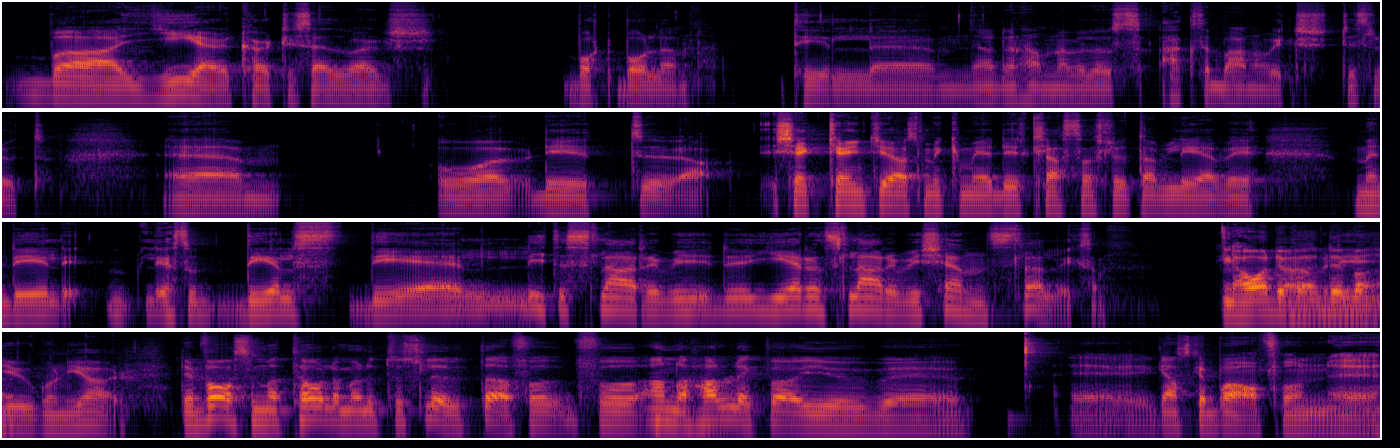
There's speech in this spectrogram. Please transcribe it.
bara ger Curtis Edwards bort bollen till, eh, ja den hamnar väl hos Haksabanovic till slut. Ehm, och det är ett, ja, Check kan ju inte göra så mycket mer, det är ett klassavslut av Levi. Men det är alltså, dels det är lite slarvig, det ger en slarvig känsla liksom. Ja, det var, över det, det, var, Djurgården gör. det var som att tålamodet tog slut där. För, för andra halvlek var ju eh, eh, ganska bra från eh,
